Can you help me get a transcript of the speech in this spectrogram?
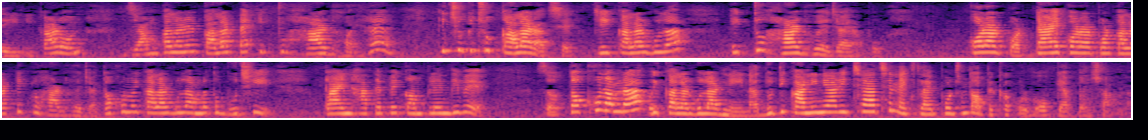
দেইনি। কারণ জাম কালারের কালারটা একটু হার্ড হয় হ্যাঁ? কিছু কিছু কালার আছে, যেই কালারগুলা একটু হার্ড হয়ে যায় আপু। করার পর ডাই করার পর কালারটা একটু হার্ড হয়ে যায়। তখন ওই কালারগুলো আমরা তো বুঝি। ক্লায়েন্ট হাতে পেয়ে কমপ্লেন দিবে। সো তখন আমরা ওই কালারগুলো আর নেই না। দুটি কানি নেওয়ার ইচ্ছা আছে। নেক্সট লাইভ পর্যন্ত অপেক্ষা করব। ওকে আপু, ইনশাআল্লাহ।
